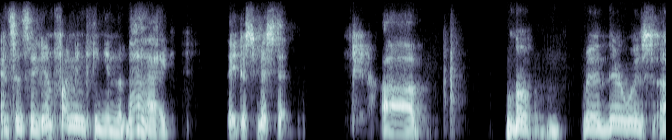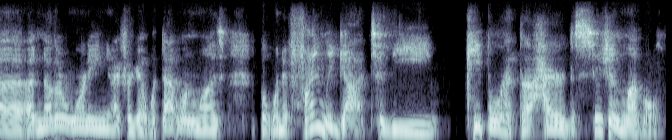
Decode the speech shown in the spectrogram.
And since they didn't find anything in the bag, they dismissed it. Uh, but there was uh, another warning. I forget what that one was. But when it finally got to the people at the higher decision level,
